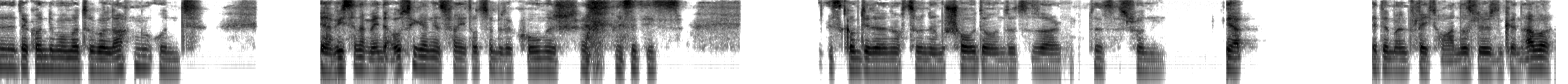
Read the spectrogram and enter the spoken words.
äh, da konnte man mal drüber lachen und ja, wie es dann am Ende ausgegangen ist, fand ich trotzdem ein bisschen komisch. also dieses, es kommt ja dann noch zu einem Showdown sozusagen. Das ist schon, ja, hätte man vielleicht auch anders lösen können. Aber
